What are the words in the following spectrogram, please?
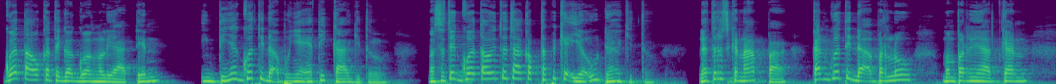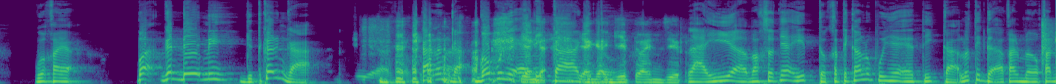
gue tahu ketika gue ngeliatin, intinya gue tidak punya etika gitu loh. Maksudnya gue tahu itu cakep, tapi kayak ya udah gitu. Lah terus kenapa? Kan gue tidak perlu memperlihatkan gue kayak, Mbak gede nih, gitu kan enggak? iya Kan enggak. Gue punya Ya enggak- etika Ya gitu. nggak gitu anjir. Lah iya, maksudnya itu. Ketika lu punya etika, lu tidak akan melakukan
